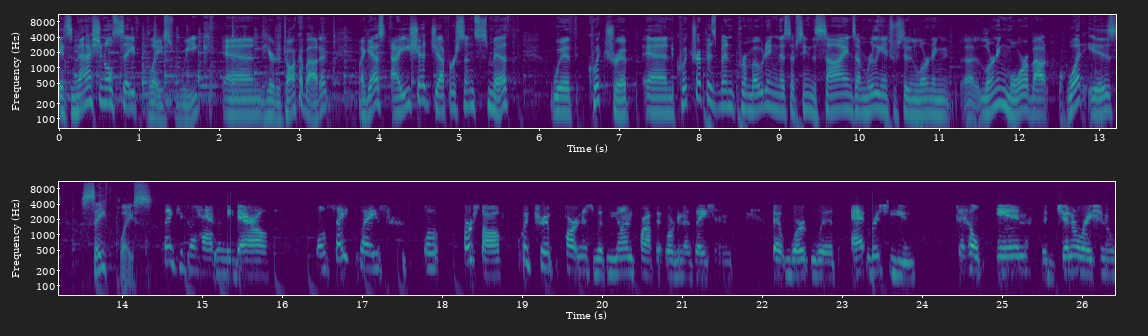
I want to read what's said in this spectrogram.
It's National Safe Place Week, and here to talk about it, my guest Aisha Jefferson Smith with Quik Trip, and Quik Trip has been promoting this. I've seen the signs. I'm really interested in learning uh, learning more about what is Safe Place. Thank you for having me, Darryl. Well, Safe Place. Well, first off, Quik Trip partners with nonprofit organizations that work with at-risk youth to help end the generational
